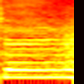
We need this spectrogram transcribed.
shame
